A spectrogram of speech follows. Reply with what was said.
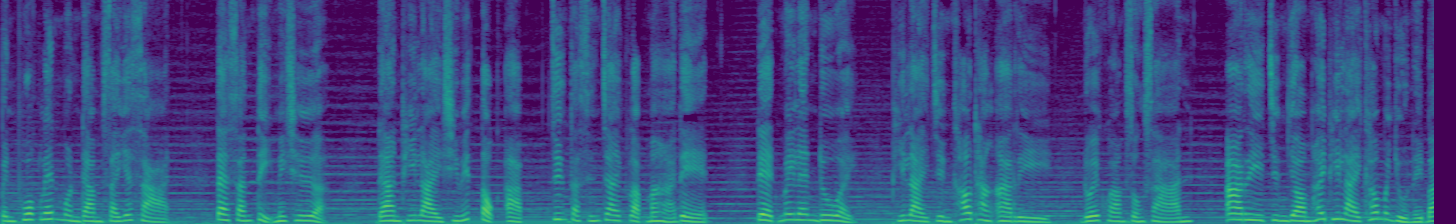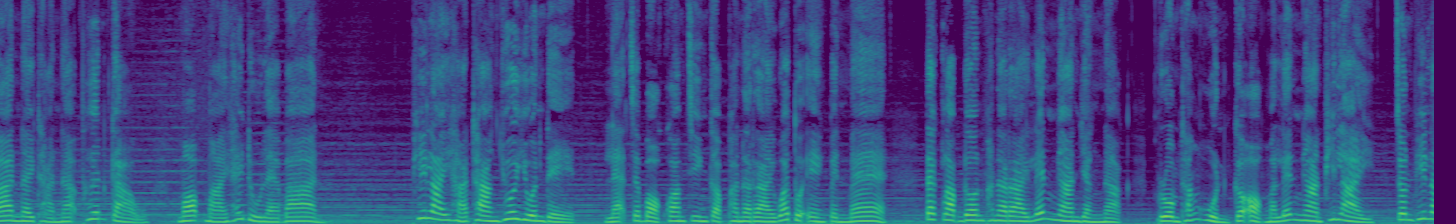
เป็นพวกเล่นมนต์ดำไสยศาสตร์ แต่สันติไม่เชื่อ ด้านพิไลชีวิตตกอับ จึงตัดสินใจกลับมาหาเดช เดชไม่เล่นด้วย พิไลจึงเข้าทางอารี ด้วยความสงสาร อารีจึงยอมให้พิไลเข้ามาอยู่ในบ้านในฐานะเพื่อนเก่า มอบหมายให้ดูแลบ้านพิไลหาทางยั่วยวนเดช และจะบอกความจริงกับพนารายว่าตัวเองเป็นแม่ แต่กลับโดนพนารายเล่นงานอย่างหนัก รวมทั้งหุ่นก็ออกมาเล่นงานพิไลจนพิไล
